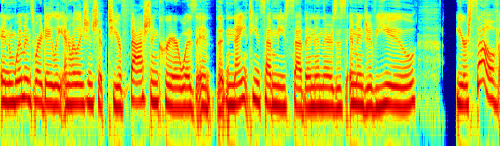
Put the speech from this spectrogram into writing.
in Women's Wear Daily in relationship to your fashion career was in the 1977, and there's this image of you yourself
